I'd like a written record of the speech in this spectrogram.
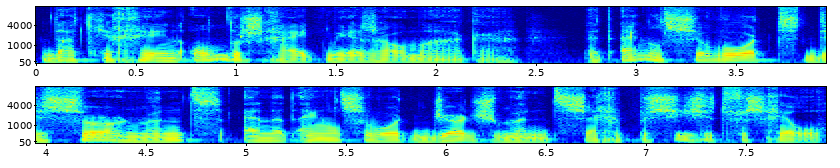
dat je geen onderscheid meer zou maken. Het Engelse woord discernment en het Engelse woord judgment zeggen precies het verschil.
